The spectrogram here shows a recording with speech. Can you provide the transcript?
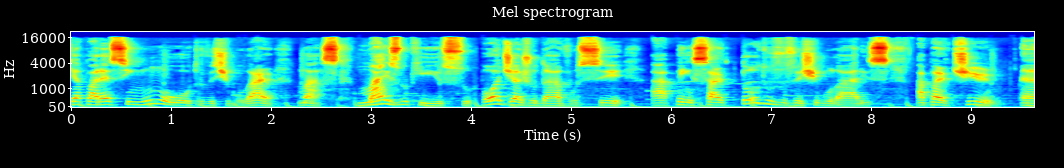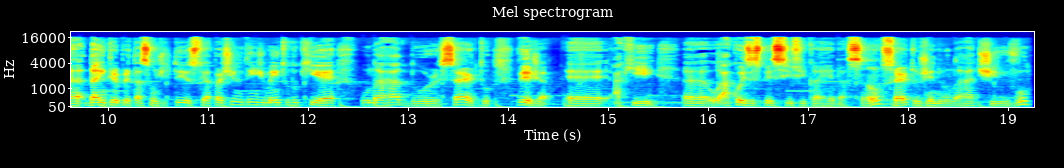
que aparece em um ou outro vestibular, mas mais do que isso, pode ajudar você a pensar todos os vestibulares a partir uh, da interpretação de texto e a partir do entendimento do que é o narrador, certo? Veja, é, aqui uh, a coisa específica é redação, certo? O gênero narrativo.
